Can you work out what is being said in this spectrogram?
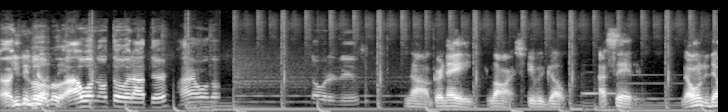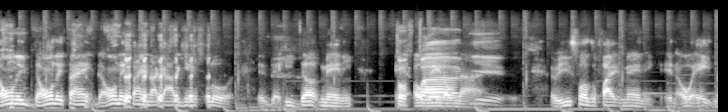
Uh, You can look, look. I wasn't gonna throw it out there. I don't want to know what it is. No, grenade, Lawrence. Here we go. I said it. The only, the only, the only thing, the only thing I got against Floyd is that he ducked Manny For in 08, five 09. years, He's supposed to fight Manny in 08 and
